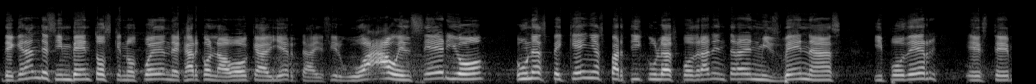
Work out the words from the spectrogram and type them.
de grandes inventos que nos pueden dejar con la boca abierta y decir, wow, ¿en serio? unas pequeñas partículas podrán entrar en mis venas y poder este,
